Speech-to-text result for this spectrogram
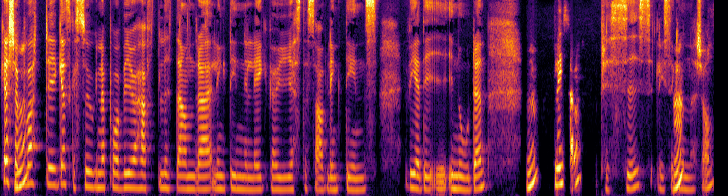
Kanske mm. har varit eh, ganska sugna på, vi har haft lite andra LinkedIn-inlägg, vi har ju gästats av LinkedIns vd i, i Norden. Mm. Lisa. Precis, Lisa mm. Gunnarsson.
